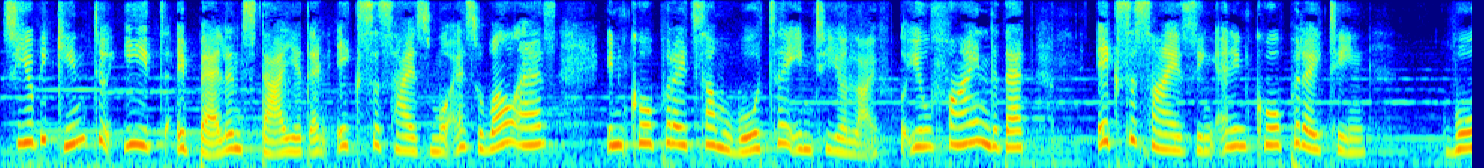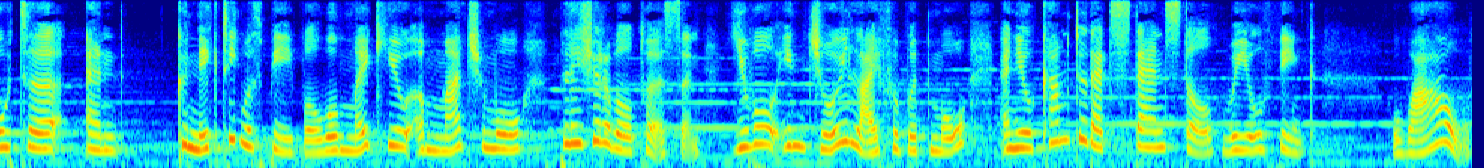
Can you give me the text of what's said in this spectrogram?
So you begin to eat a balanced diet and exercise more as well as incorporate some water into your life. You'll find that exercising and incorporating water and connecting with people will make you a much more pleasurable person. You will enjoy life a bit more and you'll come to that standstill where you'll think, wow,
